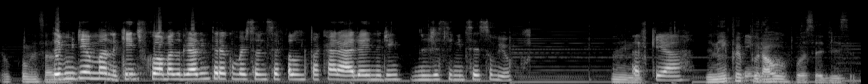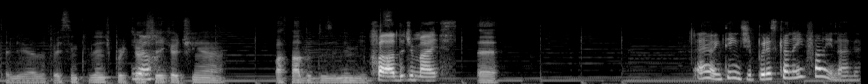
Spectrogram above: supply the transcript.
Eu começar Teve um dia, mano, que a gente ficou a madrugada inteira conversando, você falando pra caralho, aí no dia, no dia seguinte você sumiu. Sim. Eu fiquei, ah, E nem foi por Entendi. algo que você disse, tá ligado? Foi simplesmente porque eu Não. achei que eu tinha passado dos limites. falado demais. É. É, eu entendi. Por isso que eu nem falei nada.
